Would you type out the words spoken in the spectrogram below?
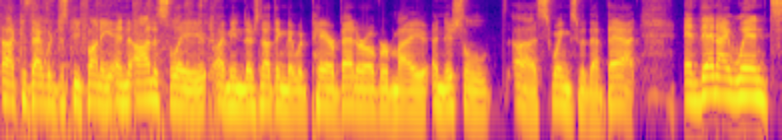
because that would just be funny. And honestly, I mean, there's nothing that would pair better over my initial uh, swings with that bat. And then I went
